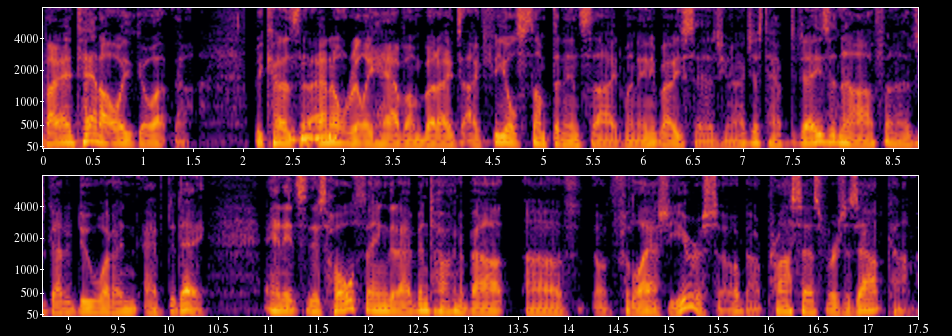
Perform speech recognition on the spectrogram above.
my antenna always go up now because mm-hmm. I don't really have them, but I, I feel something inside when anybody says, you know, I just have today's enough and I've got to do what I have today. And it's this whole thing that I've been talking about uh, for the last year or so about process versus outcome.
